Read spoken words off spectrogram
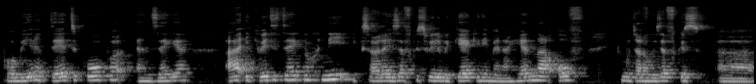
proberen tijd te kopen en zeggen, ah, ik weet het eigenlijk nog niet, ik zou dat eens even willen bekijken in mijn agenda, of ik moet dat nog eens even uh,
